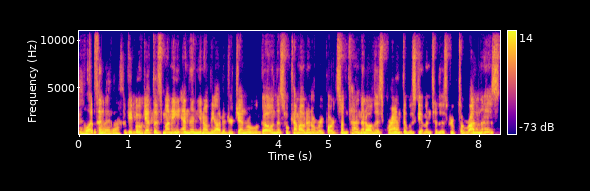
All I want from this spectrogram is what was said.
yeah. whatsoever. So, people will get this money, and then you know the auditor general will go, and this will come out in a report sometime that all this grant that was given to this group to run this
